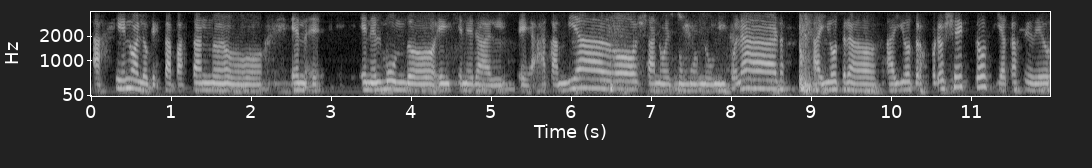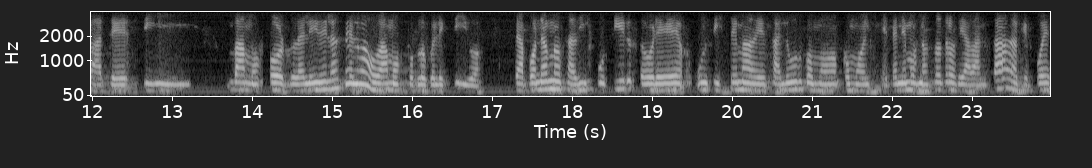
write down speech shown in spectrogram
ajeno a lo que está pasando en, el mundo en general. Eh, ha cambiado, ya no es un mundo unipolar, hay, otros hay otros proyectos y acá se debate si vamos por la ley de la selva o vamos por lo colectivo a ponernos a discutir sobre un sistema de salud como, como el que tenemos nosotros de avanzada, que fue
